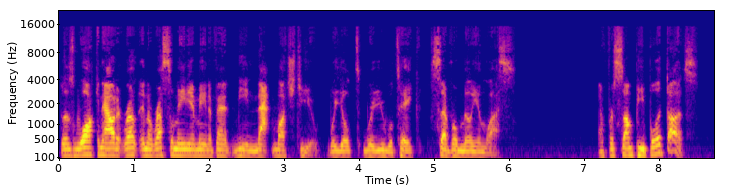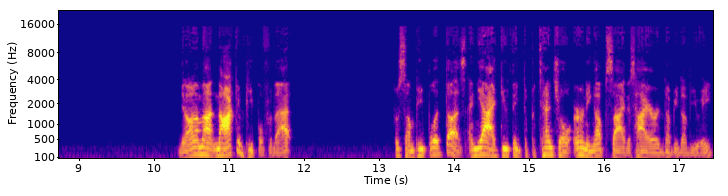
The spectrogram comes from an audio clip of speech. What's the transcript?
does walking out at in a WrestleMania main event mean that much to you, where you'll where you will take several million less? And for some people, it does. You know, I'm not knocking people for that. For some people, it does, and yeah, I do think the potential earning upside is higher in WWE.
